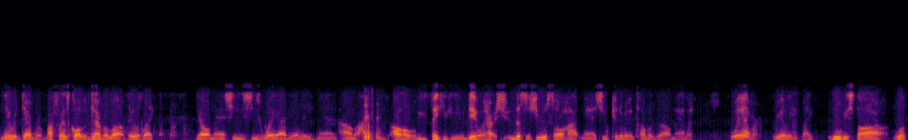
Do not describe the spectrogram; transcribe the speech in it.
name was Deborah. My friends called her Deborah Love. They was like, "Yo, man, she's she's way out of your league, man. I don't know. How, I don't know. You think you can even deal with her? She, listen, she was so hot, man. She could have been a cover girl, man, or whatever. Really, like movie star look,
